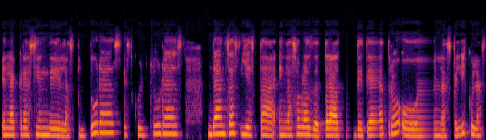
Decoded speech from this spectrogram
en la creación de las pinturas, esculturas, danzas y está en las obras de, de teatro o en las películas.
